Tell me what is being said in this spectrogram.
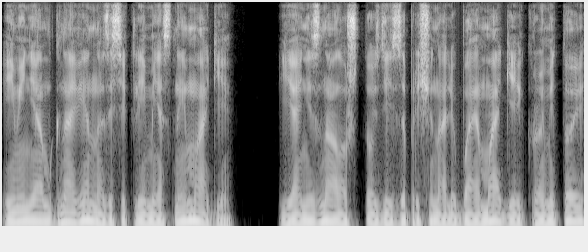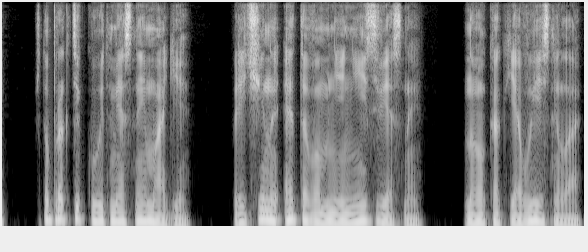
И меня мгновенно засекли местные маги. Я не знала, что здесь запрещена любая магия, кроме той, что практикуют местные маги. Причины этого мне неизвестны. Но, как я выяснила,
